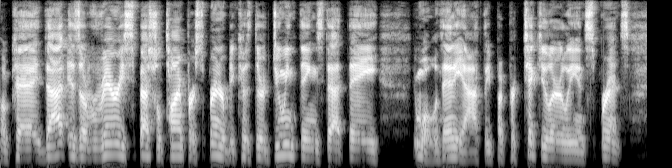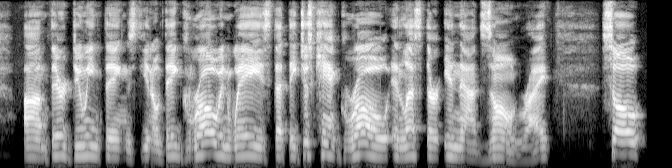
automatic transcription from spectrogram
Okay, that is a very special time for a sprinter because they're doing things that they well with any athlete, but particularly in sprints um, they're doing things, you know, they grow in ways that they just can't grow unless they're in that zone, right? So,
